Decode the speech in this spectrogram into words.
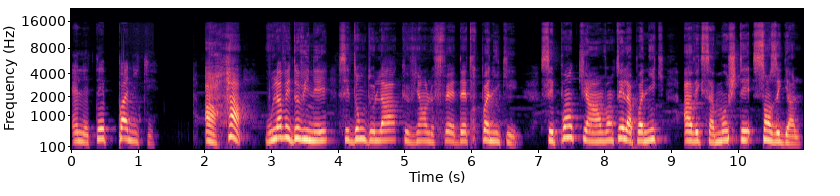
Elle était paniquée. Ah ah Vous l'avez deviné, c'est donc de là que vient le fait d'être paniqué. C'est Pan qui a inventé la panique avec sa mocheté sans égale.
